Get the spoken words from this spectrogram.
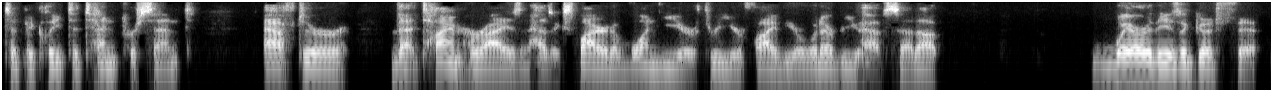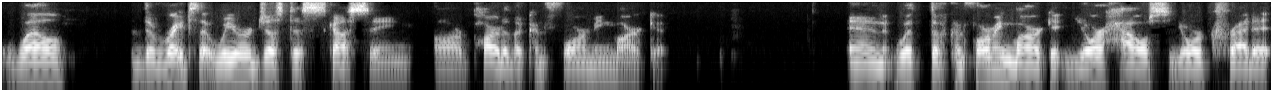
typically to 10% after that time horizon has expired of one year three year five year whatever you have set up. Where are these a good fit? Well the rates that we were just discussing are part of the conforming market. And with the conforming market, your house, your credit,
